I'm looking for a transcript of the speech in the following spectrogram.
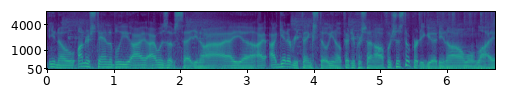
you know, understandably, I, I was upset. You know, I, uh, I, I get everything still, you know, 50% off, which is still pretty good, you know, I won't lie.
